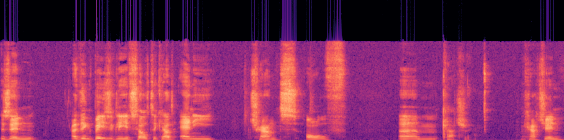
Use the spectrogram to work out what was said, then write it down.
as in, I think basically if Celtic had any chance of um, Catching. catching,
